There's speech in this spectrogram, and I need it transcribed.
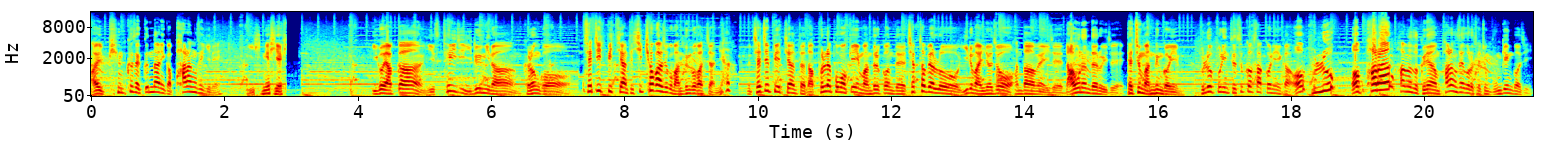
아이 핑크색 끝나니까 파랑색이네. 이게 이거 약간 이 스테이지 이름이랑 그런 거 챗GPT한테 시켜가지고 만든 거 같지 않냐? 챗GPT한테 나 플랫포머 게임 만들 건데 챕터별로 이름 알려줘 한 다음에 이제 나오는 대로 이제 대충 만든 거임. 블루프린트 스컵 사건이니까 어 블루? 어 파랑? 하면서 그냥 파랑색으로 대충 뭉갠 거지.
